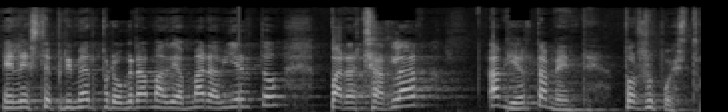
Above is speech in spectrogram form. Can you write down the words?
en este primer programa de Amar Abierto para charlar abiertamente, por supuesto.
